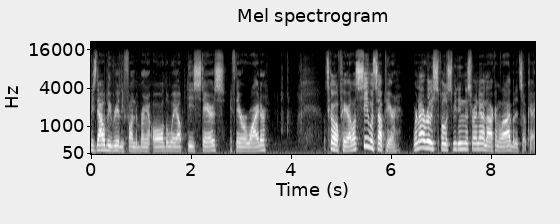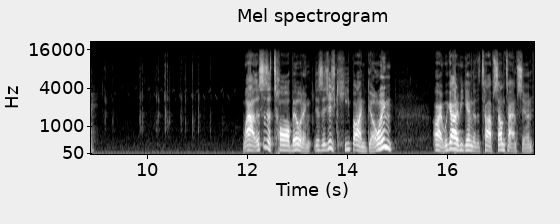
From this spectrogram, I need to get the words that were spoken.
Because that would be really fun to bring it all the way up these stairs if they were wider. Let's go up here. Let's see what's up here. We're not really supposed to be doing this right now, not gonna lie, but it's okay. Wow, this is a tall building. Does it just keep on going? Alright, we gotta be getting to the top sometime soon.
